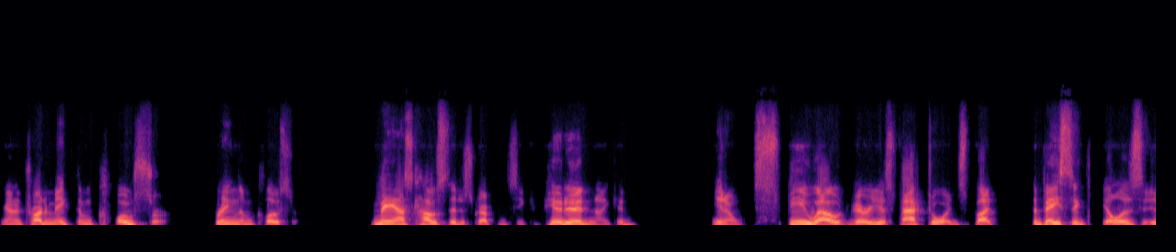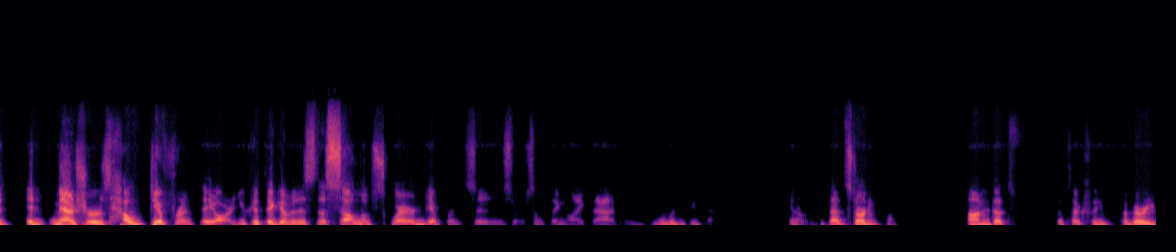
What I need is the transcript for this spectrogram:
We're going to try to make them closer, bring them closer. You may ask, how's the discrepancy computed? And I could, you know, spew out various factoids, but the basic deal is it, it measures how different they are. You could think of it as the sum of squared differences or something like that. You wouldn't be that, you know, that starting point. Um, that's that's actually a very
